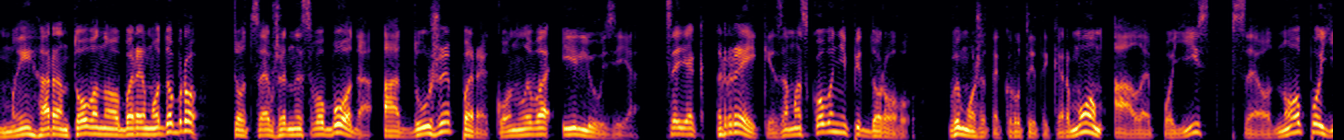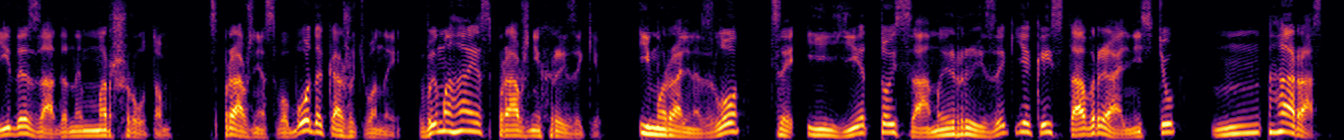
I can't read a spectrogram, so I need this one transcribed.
ми гарантовано оберемо добро, то це вже не свобода, а дуже переконлива ілюзія. Це як рейки, замасковані під дорогу. Ви можете крутити кермом, але поїзд все одно поїде заданим маршрутом. Справжня свобода, кажуть вони, вимагає справжніх ризиків, і моральне зло це і є той самий ризик, який став реальністю. М, гаразд.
